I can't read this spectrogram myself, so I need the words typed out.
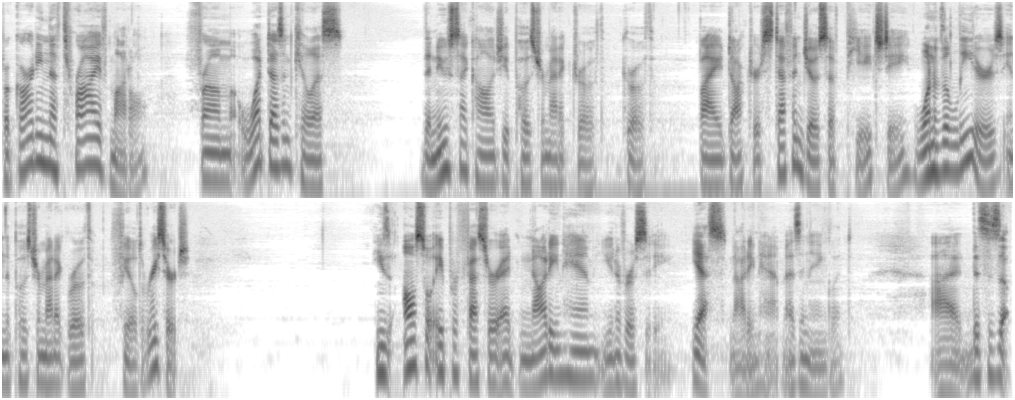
regarding the Thrive model from What Doesn't Kill Us: The New Psychology of Post-Traumatic Growth, growth by Dr. Stephan Joseph, PhD, one of the leaders in the post-traumatic growth field of research. He's also a professor at Nottingham University. Yes, Nottingham, as in England. Uh, this is a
